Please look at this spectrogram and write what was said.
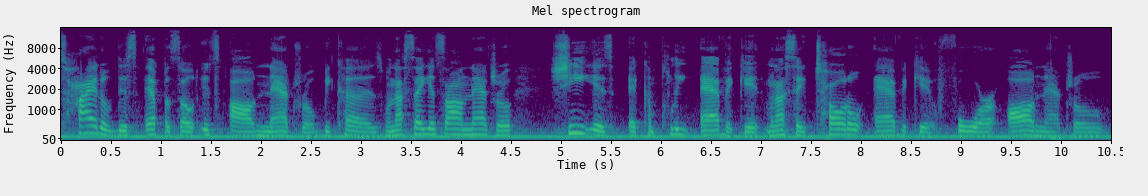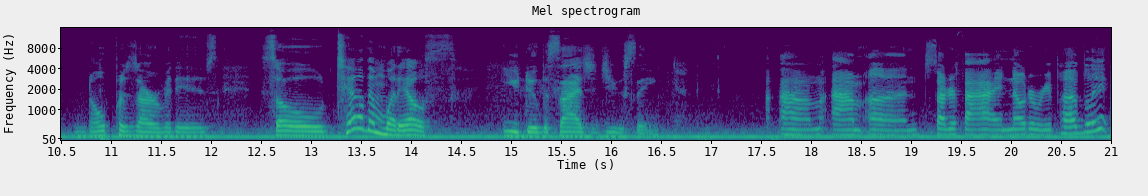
titled this episode, it's all natural because when I say it's all natural, she is a complete advocate. When I say total advocate for all natural, no preservatives. So tell them what else you do besides the juicing? Um, I'm a certified notary public.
